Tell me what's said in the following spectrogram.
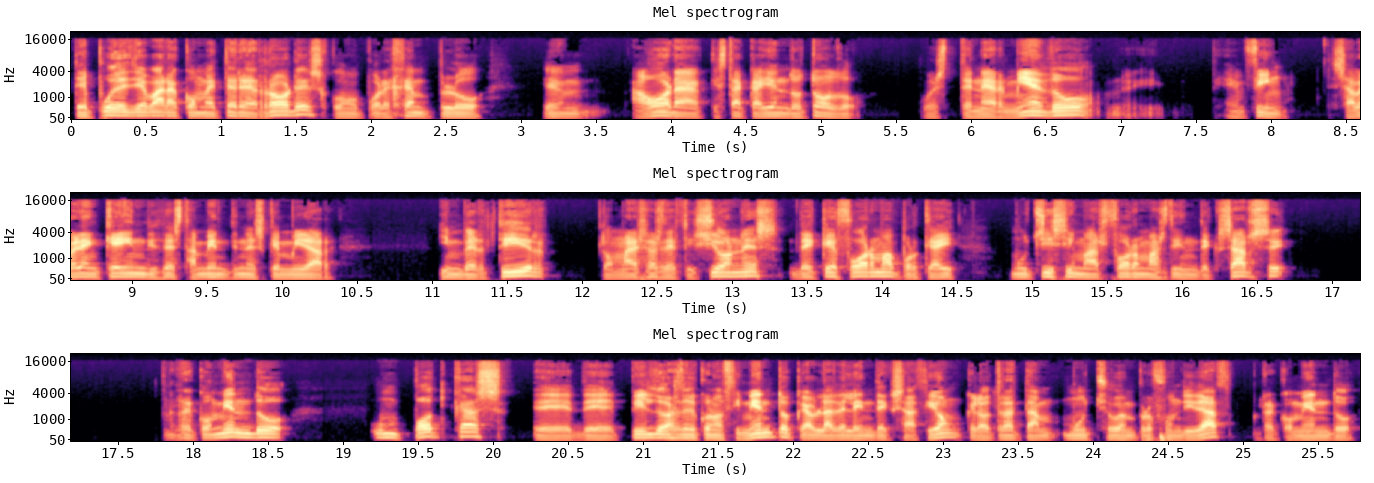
te puede llevar a cometer errores, como por ejemplo, em, ahora que está cayendo todo, pues tener miedo, en fin, saber en qué índices también tienes que mirar, invertir, tomar esas decisiones, de qué forma, porque hay muchísimas formas de indexarse. Recomiendo un podcast eh, de Píldoras del Conocimiento que habla de la indexación, que lo trata mucho en profundidad. Recomiendo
